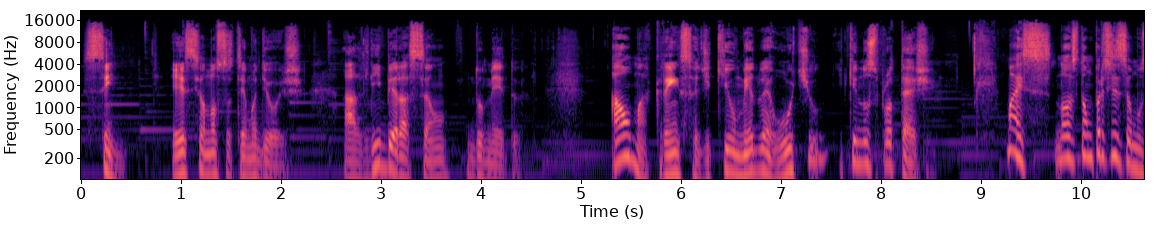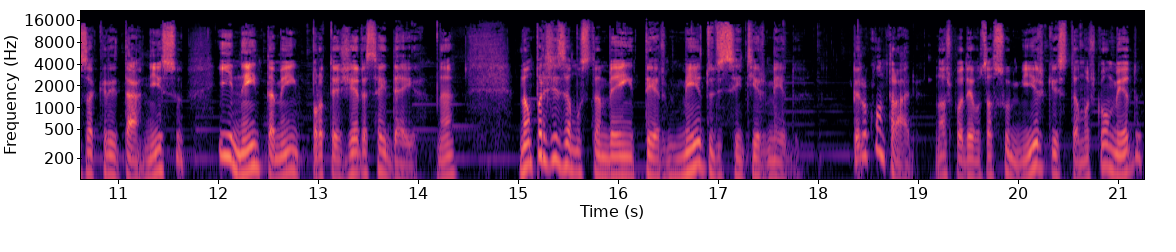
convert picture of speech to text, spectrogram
Sim, esse é o nosso tema de hoje: a liberação do medo. Há uma crença de que o medo é útil e que nos protege. Mas nós não precisamos acreditar nisso e nem também proteger essa ideia, né? Não precisamos também ter medo de sentir medo. Pelo contrário, nós podemos assumir que estamos com medo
